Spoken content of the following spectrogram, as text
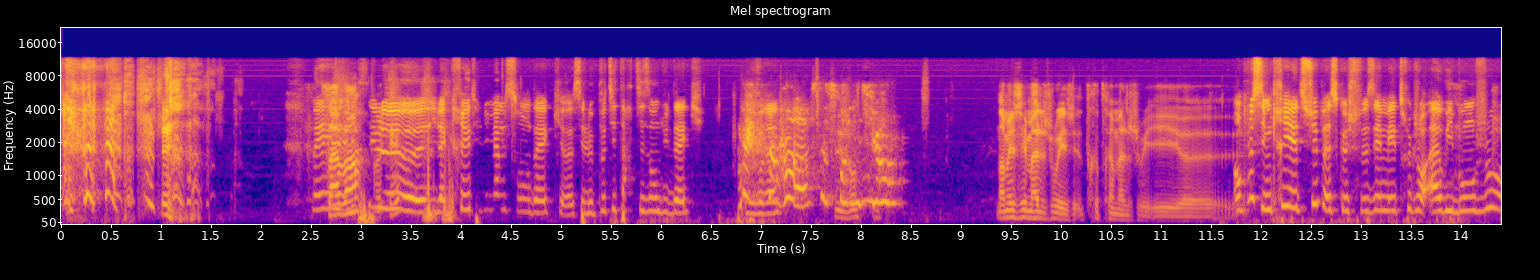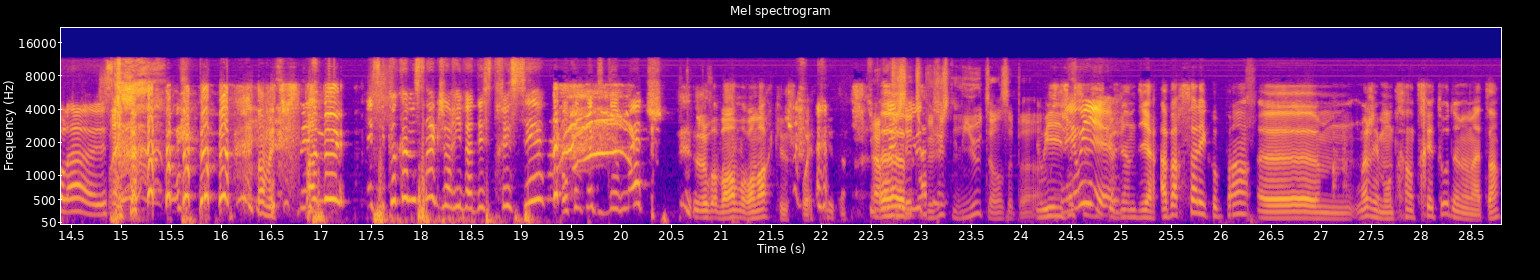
Mais Ça va Il a créé lui-même son deck. C'est le petit artisan du deck. C'est vrai. Oh, c'est mignon. Non mais j'ai mal joué, j'ai très très mal joué. Et, euh, En plus, il me criait dessus parce que je faisais mes trucs genre ah oui bonjour là. euh, Non mais tu sais Mais- c'est que comme ça que j'arrive à déstresser au contexte de match. je re- remarque que je pourrais. Putain. Alors, Euh, tu peux juste mute, hein, c'est pas. Oui, je Mais sais oui. ce que je viens de dire. À part ça, les copains, euh, moi j'ai mon train très tôt demain matin.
